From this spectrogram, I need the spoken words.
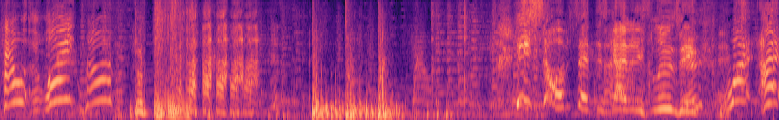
How? uh, What? Huh? He's so upset, this guy, that he's losing. What? I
